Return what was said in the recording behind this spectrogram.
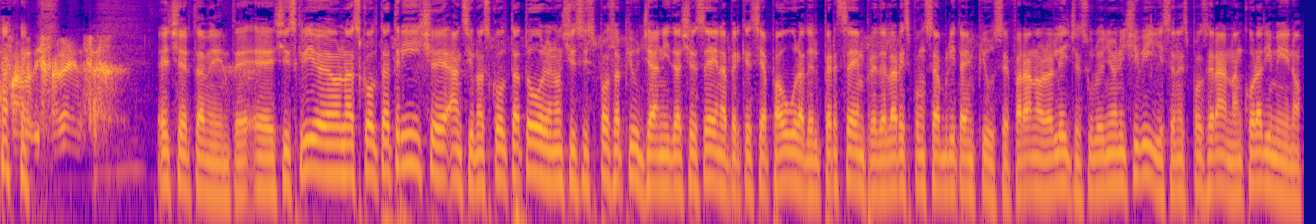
fa la differenza. Eh, certamente. Eh, ci scrive un'ascoltatrice, anzi un ascoltatore, non ci si sposa più Gianni da Cesena perché si ha paura del per sempre della responsabilità in più. Se faranno la legge sulle unioni civili se ne sposeranno ancora di meno.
